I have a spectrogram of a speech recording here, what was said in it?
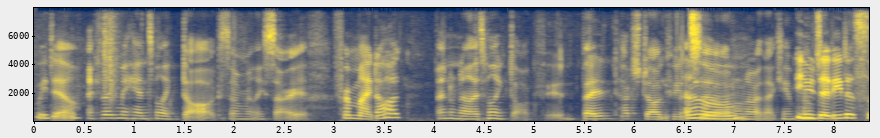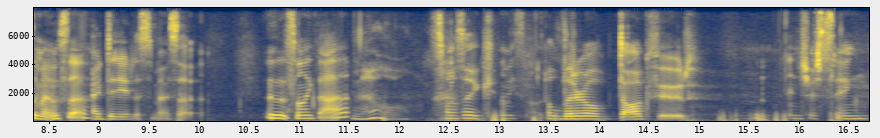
We do. I feel like my hands smell like dog, so I'm really sorry. If, From my dog. I don't know. They smell like dog food, but I didn't touch dog food, so I Oh. don't know where that came from. You did eat a samosa. I did eat a samosa. Does it smell like that? No, it smells like Let me smell a literal dog food. Mm, interesting.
